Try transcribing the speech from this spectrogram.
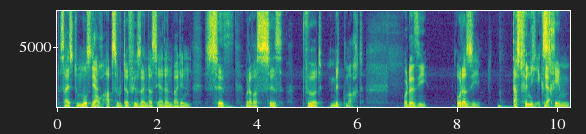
Das heißt, du musst Ja. auch absolut dafür sein, dass er dann bei den Sith oder was Sith wird, mitmacht. Oder sie. Oder sie. Das finde ich extrem,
